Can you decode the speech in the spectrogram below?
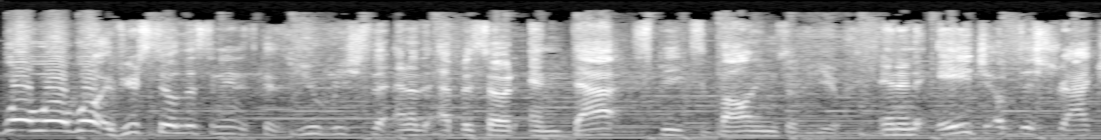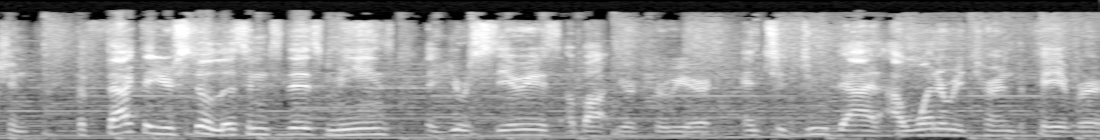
Whoa, whoa, whoa. If you're still listening, it's because you've reached the end of the episode, and that speaks volumes of you. In an age of distraction, the fact that you're still listening to this means that you're serious about your career. And to do that, I want to return the favor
